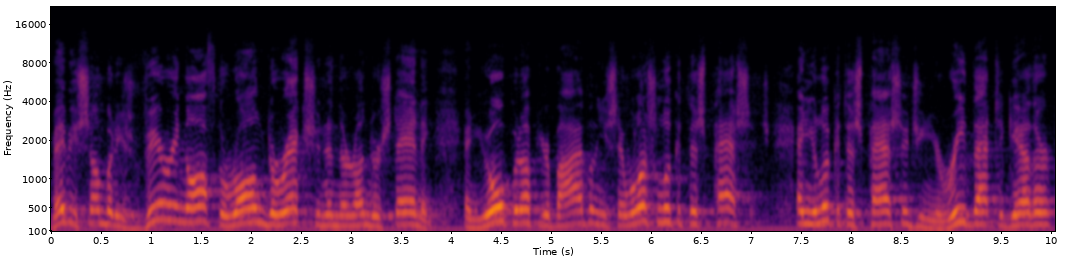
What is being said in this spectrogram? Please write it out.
Maybe somebody's veering off the wrong direction in their understanding. And you open up your Bible and you say, Well, let's look at this passage. And you look at this passage and you read that together.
